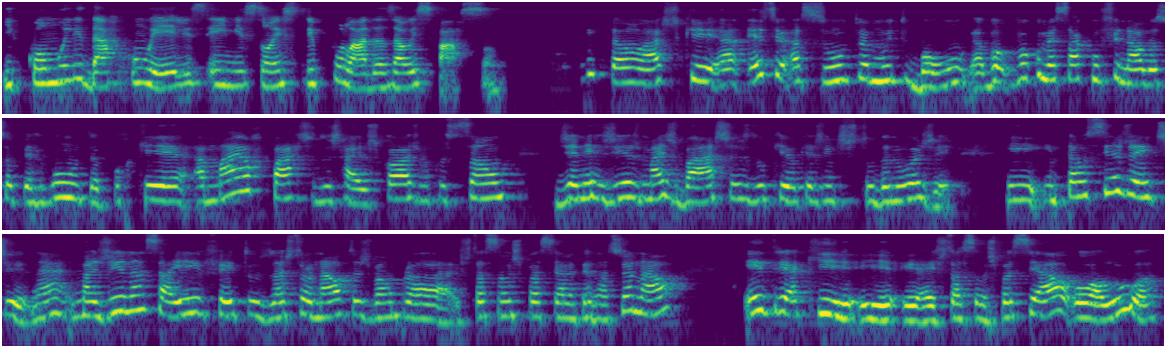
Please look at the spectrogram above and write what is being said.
e como lidar com eles em missões tripuladas ao espaço. Então, acho que é, esse assunto é muito bom. Vou começar com o final da sua pergunta, porque a maior parte dos raios cósmicos são de energias mais baixas do que o que a gente estuda no OG. E, então, se a gente, né, imagina sair, feito os astronautas vão para a Estação Espacial Internacional, entre aqui e, e a Estação Espacial ou a Lua,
